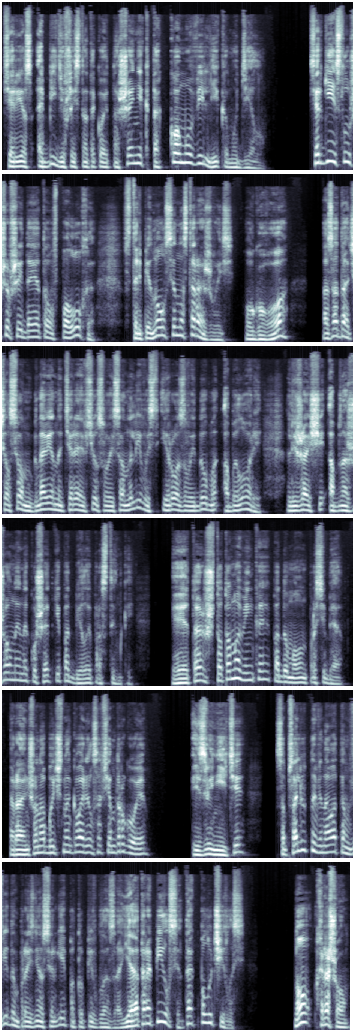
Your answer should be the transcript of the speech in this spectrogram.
всерьез обидевшись на такое отношение к такому великому делу. Сергей, слушавший до этого в полухо, встрепенулся, настораживаясь. «Ого!» Озадачился он, мгновенно теряя всю свою сонливость и розовые думы об Элоре, лежащей обнаженной на кушетке под белой простынкой. «Это что-то новенькое», — подумал он про себя. «Раньше он обычно говорил совсем другое». «Извините», — с абсолютно виноватым видом произнес Сергей, потупив глаза. «Я оторопился, так получилось». «Ну, хорошо»,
